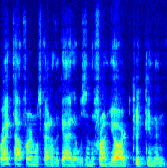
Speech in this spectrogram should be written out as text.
Ragtop Fern was kind of the guy that was in the front yard cooking and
